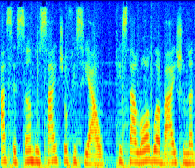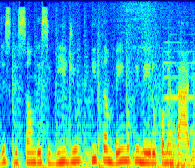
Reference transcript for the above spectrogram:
acessando o site oficial, que está logo abaixo na descrição desse vídeo e também no primeiro comentário.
